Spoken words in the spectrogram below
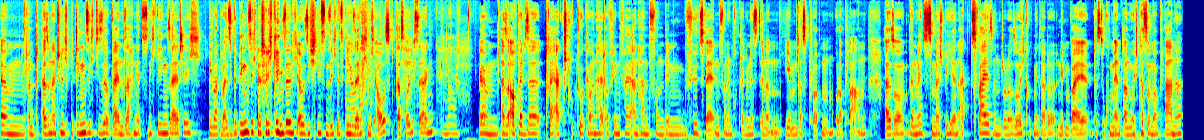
Ähm, und also natürlich bedingen sich diese beiden Sachen jetzt nicht gegenseitig. Nee, warte mal, sie bedingen sich natürlich gegenseitig, aber sie schließen sich jetzt gegenseitig ja. nicht aus. Das wollte ich sagen. Genau. Ähm, also auch bei dieser Drei-Akt-Struktur kann man halt auf jeden Fall anhand von den Gefühlswelten von den ProtagonistInnen eben das plotten oder planen. Also wenn wir jetzt zum Beispiel hier in Akt 2 sind oder so, ich gucke mir gerade nebenbei das Dokument an, wo ich das immer plane,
